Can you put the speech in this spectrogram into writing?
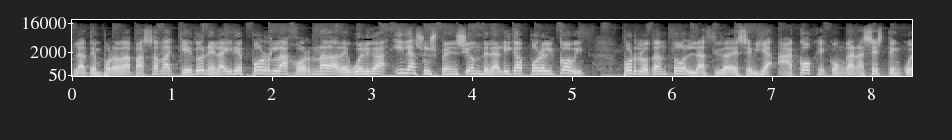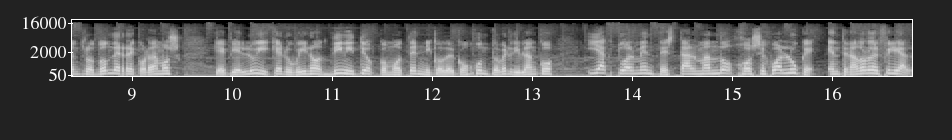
La temporada pasada quedó en el aire por la jornada de huelga y la suspensión de la liga por el COVID. Por lo tanto, la ciudad de Sevilla acoge con ganas este encuentro donde recordamos que Pierluigi Querubino dimitió como técnico del conjunto verde y blanco y actualmente está al mando José Juan Luque, entrenador del filial.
